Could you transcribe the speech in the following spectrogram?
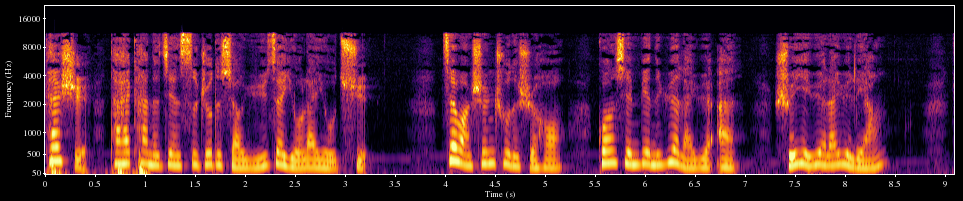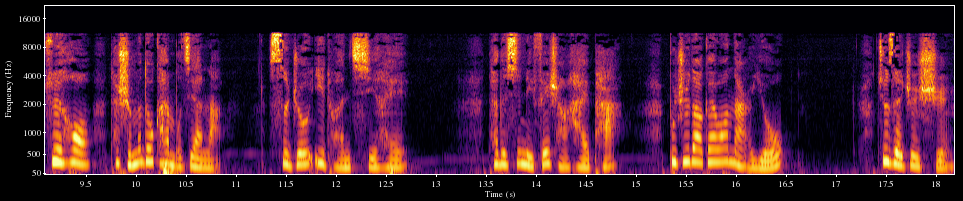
开始他还看得见四周的小鱼在游来游去，再往深处的时候。光线变得越来越暗，水也越来越凉，最后他什么都看不见了，四周一团漆黑。他的心里非常害怕，不知道该往哪儿游。就在这时，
